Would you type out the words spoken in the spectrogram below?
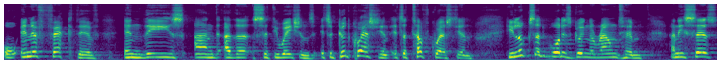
or ineffective in these and other situations? It's a good question. It's a tough question. He looks at what is going around him and he says,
